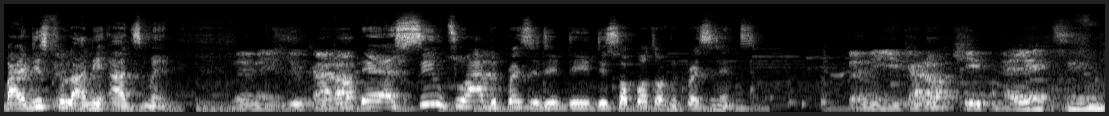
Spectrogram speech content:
by these Fulani herdsmen. Femi, you cannot. They seem to have the president, the, the support of the president. Femi, you cannot keep electing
